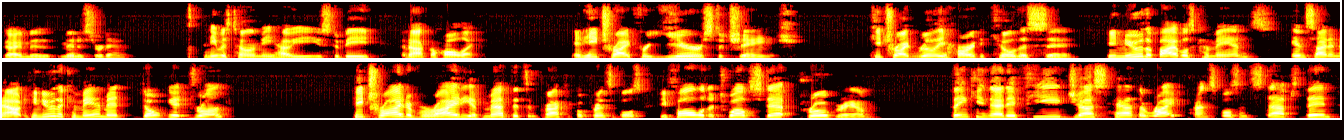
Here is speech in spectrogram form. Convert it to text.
that I ministered in, and he was telling me how he used to be an alcoholic. And he tried for years to change. He tried really hard to kill this sin. He knew the Bible's commands inside and out. He knew the commandment, don't get drunk. He tried a variety of methods and practical principles. He followed a 12 step program, thinking that if he just had the right principles and steps, then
